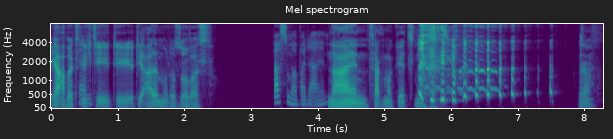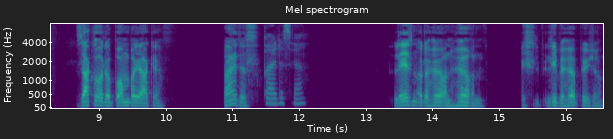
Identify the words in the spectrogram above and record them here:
Ja, aber jetzt nicht die, die, die Alm oder sowas. Warst du mal bei der Alm? Nein, sag mal, geht's nicht. ja. Sakko oder Bomberjacke? Beides. Beides, ja. Lesen oder hören? Hören. Ich liebe Hörbücher.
